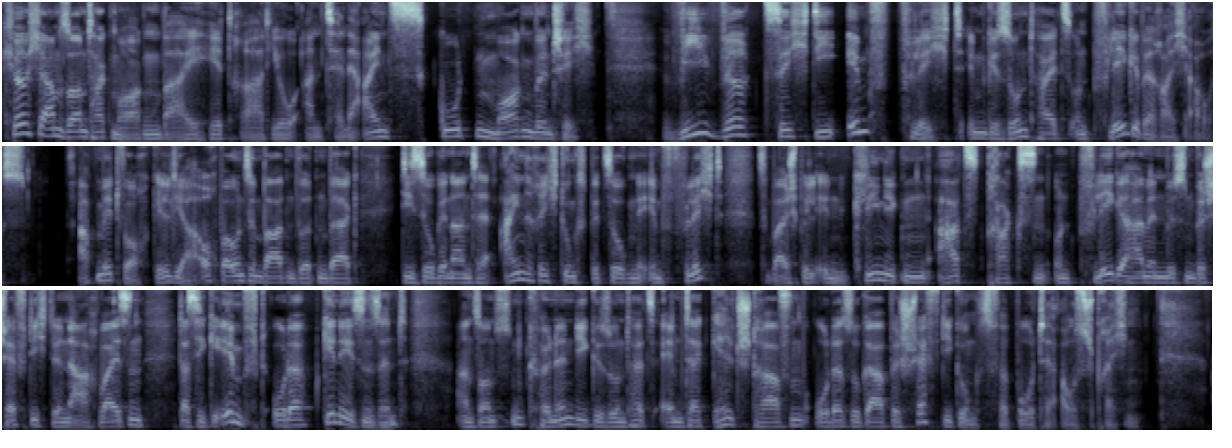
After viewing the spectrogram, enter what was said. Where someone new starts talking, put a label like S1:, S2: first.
S1: Kirche am Sonntagmorgen bei Hitradio Antenne 1. Guten Morgen wünsche ich. Wie wirkt sich die Impfpflicht im Gesundheits- und Pflegebereich aus? Ab Mittwoch gilt ja auch bei uns in Baden-Württemberg die sogenannte einrichtungsbezogene Impfpflicht. Zum Beispiel in Kliniken, Arztpraxen und Pflegeheimen müssen Beschäftigte nachweisen, dass sie geimpft oder genesen sind. Ansonsten können die Gesundheitsämter Geldstrafen oder sogar Beschäftigungsverbote aussprechen.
